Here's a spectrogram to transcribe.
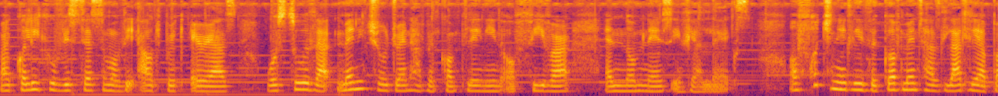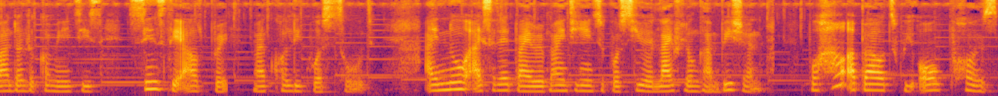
My colleague who visited some of the outbreak areas was told that many children have been complaining of fever and numbness in their legs. Unfortunately, the government has largely abandoned the communities since the outbreak, my colleague was told. I know I started by reminding you to pursue a lifelong ambition, but how about we all pause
